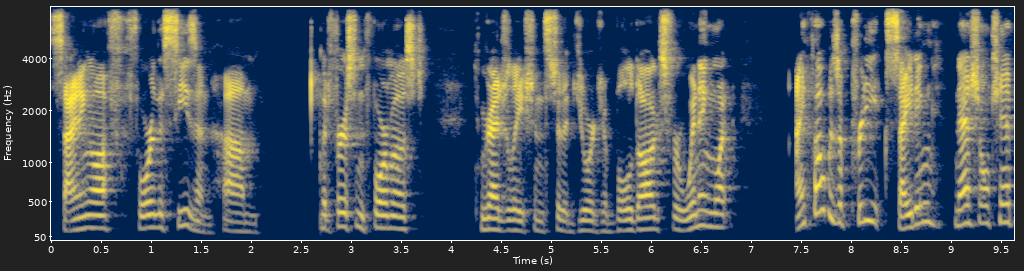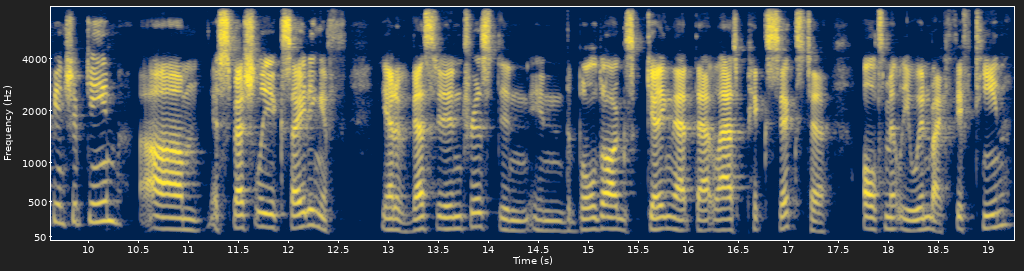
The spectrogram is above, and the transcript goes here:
signing off for the season. Um, but first and foremost, congratulations to the Georgia Bulldogs for winning what I thought was a pretty exciting national championship game. Um, especially exciting if you had a vested interest in in the Bulldogs getting that that last pick six to ultimately win by 15.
